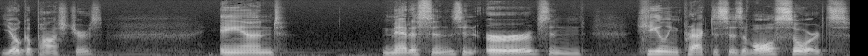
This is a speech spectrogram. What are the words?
yoga postures, and medicines and herbs and healing practices of all sorts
